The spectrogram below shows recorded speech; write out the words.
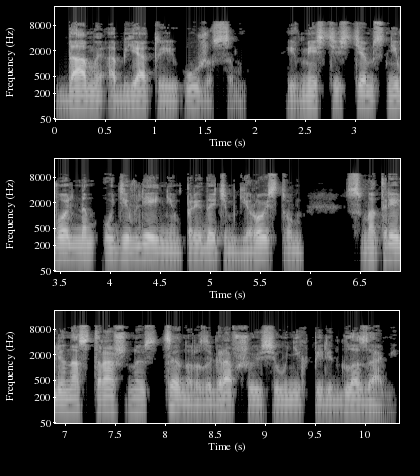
Дамы, объятые ужасом, и вместе с тем с невольным удивлением пред этим геройством смотрели на страшную сцену, разыгравшуюся у них перед глазами.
